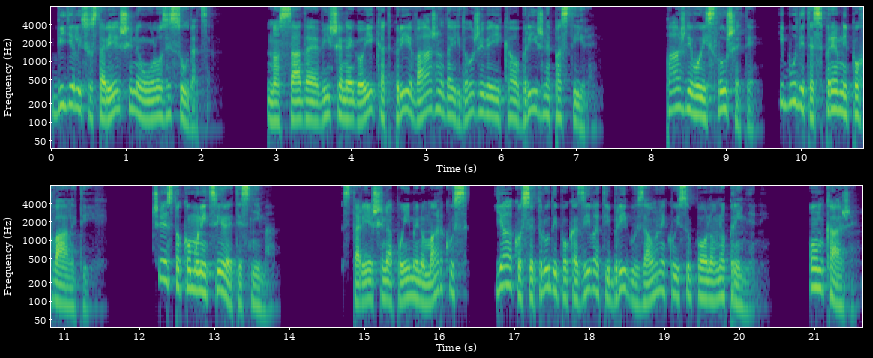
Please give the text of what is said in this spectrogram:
vidjeli su starješine u ulozi sudaca. No sada je više nego ikad prije važno da ih dožive i kao brižne pastire. Pažljivo ih slušajte i budite spremni pohvaliti ih. Često komunicirajte s njima. Starješina po imenu Markus jako se trudi pokazivati brigu za one koji su ponovno primljeni. On kaže,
